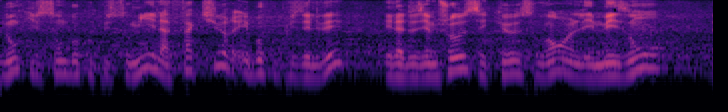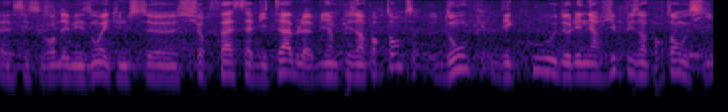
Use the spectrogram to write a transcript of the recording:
Donc, ils sont beaucoup plus soumis la facture est beaucoup plus élevée. Et la deuxième chose, c'est que souvent, les maisons, euh, c'est souvent des maisons avec une su- surface habitable bien plus importante, donc des coûts de l'énergie plus importants aussi.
